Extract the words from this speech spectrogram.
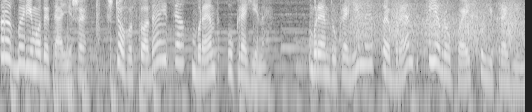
Розберімо детальніше, з чого складається бренд України. Бренд України це бренд європейської країни.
